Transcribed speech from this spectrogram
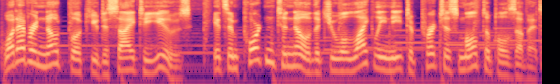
Whatever notebook you decide to use, it's important to know that you will likely need to purchase multiples of it.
